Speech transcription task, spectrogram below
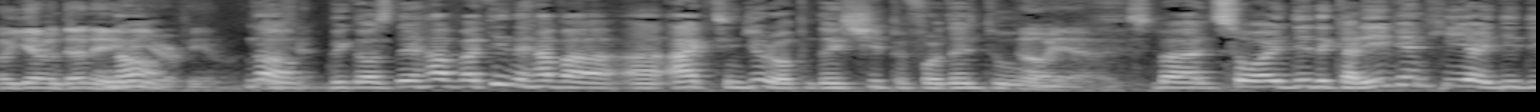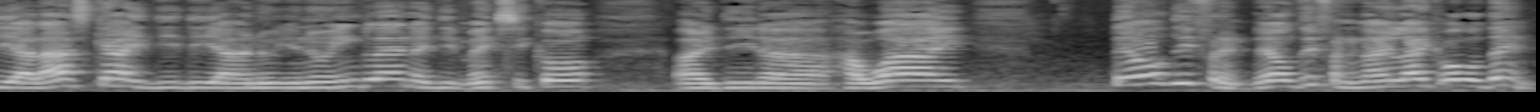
Oh, you haven't done any no, European ones. no, Okay. because they have. I think they have a, a act in Europe. They ship it for them to. Oh yeah. It's, But so I did the Caribbean here. I did the Alaska. I did the uh, New, New England. I did Mexico. I did uh, Hawaii. They're all different. They're all different, and I like all of them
